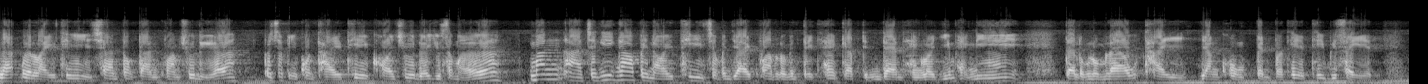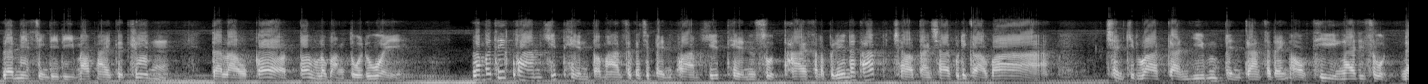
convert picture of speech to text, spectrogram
และเมื่อไหร่ที่ฉันต้องการความช่วยเหลือ ก็จะมีคนไทยที่คอยช่วยเหลืออยู่เสมอ มันอาจจะงี่เง่าไปหน่อยที่จะบรรยายความโรแมนติกให้กับดินแดนแห่งรอยยิ้มแห่งนี้ แต่รวมๆแล้วไทยยังคงเป็นประเทศที่วิเศษ และมีสิ่งดีๆ มากมายเกิดขึ้น แต่เราก็ต้องระวังตัวด้วย เรามาที่ความคิดเห็นประมาณก็จะเป็นความคิดเห็นสุดท้ายสำหรับวันนี้นะครับ ชาวต่างชาติผู้ที่กล่าวว่า ฉันคิดว่าการยิ้มเป็นการแสดงออกที่ง่ายที่สุดใน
